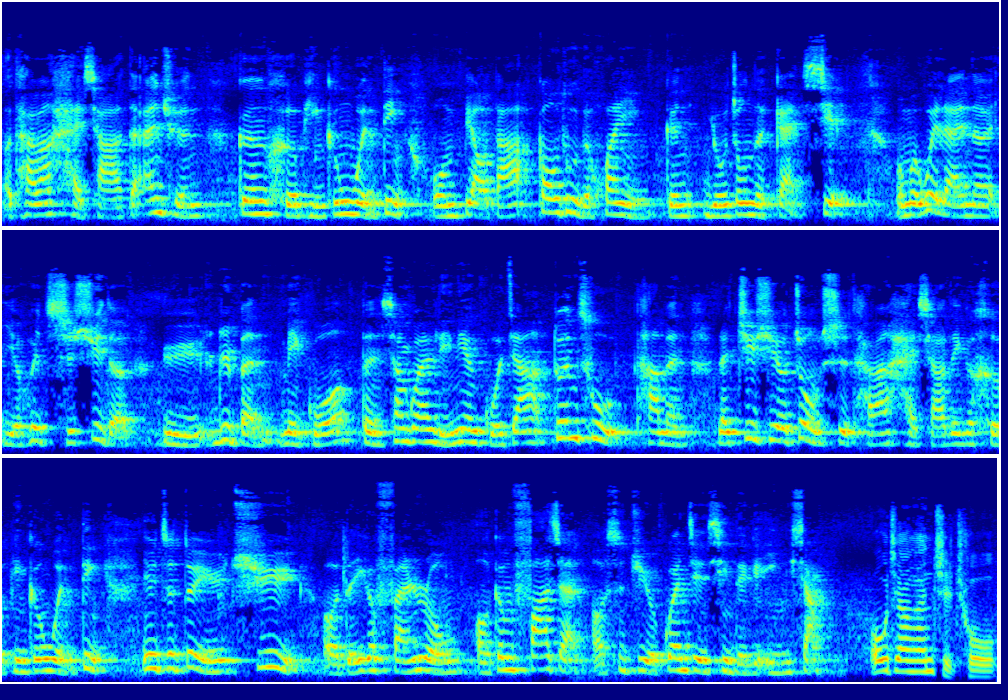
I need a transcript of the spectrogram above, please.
呃台湾海峡的安全、跟和平、跟稳定，我们表达高度的欢迎跟由衷的感谢。我们未来呢也会持续的与日本、美国等相关理念国家敦促他们来继续要重视台湾海峡的一个和平跟稳定，因为这对于区域呃的一个繁荣哦跟发展哦是具有关键性的一个影响。欧江安指出，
